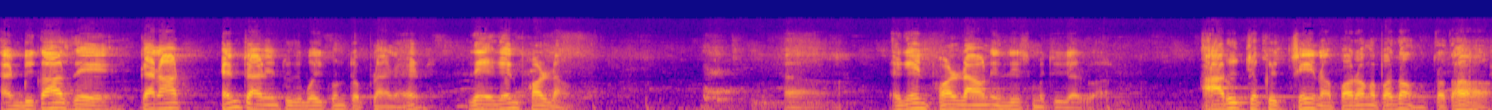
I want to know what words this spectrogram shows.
and because they cannot enter into the Vaikuntha planet, they again fall down. Uh, again fall down in this material world. Arujya krichena paranga padang tataha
